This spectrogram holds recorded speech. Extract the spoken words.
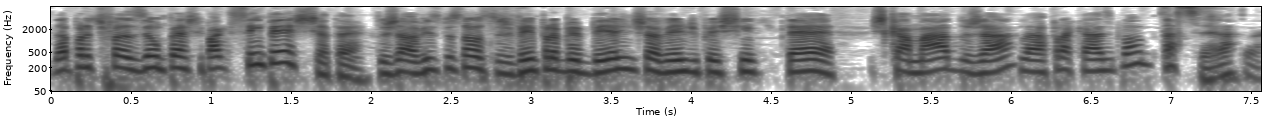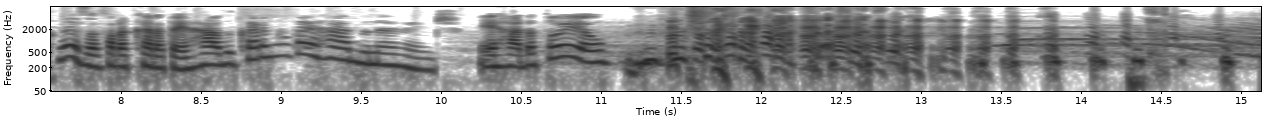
Dá pra te fazer um pesca pague sem peixe até. Tu já avisa o pessoal, não, vocês vêm pra beber, a gente já vende o peixinho até escamado já, leva pra casa e pronto. Tá certo. Não, você vai falar que o cara tá errado? O cara não tá errado, né, gente? Errada tô eu. Ha ha ha ha!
